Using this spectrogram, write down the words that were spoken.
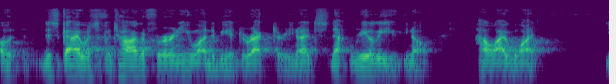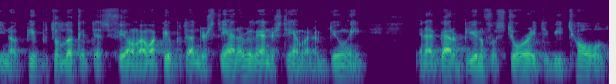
oh, this guy was a photographer and he wanted to be a director. You know, it's not really, you know, how I want, you know, people to look at this film. I want people to understand. I really understand what I'm doing, and I've got a beautiful story to be told,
